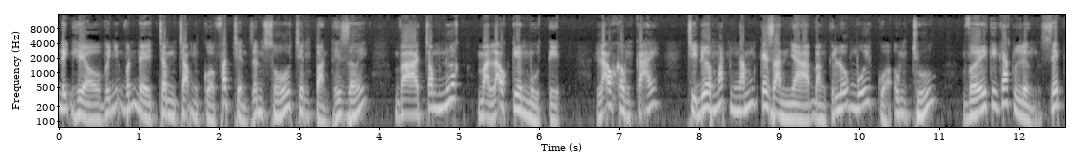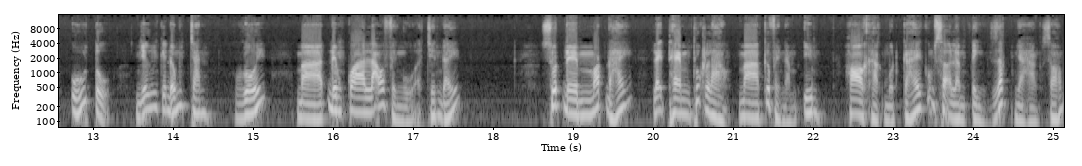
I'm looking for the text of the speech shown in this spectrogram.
Định hiểu với những vấn đề trầm trọng của phát triển dân số trên toàn thế giới và trong nước mà lão Kiên mù tịt, lão không cãi, chỉ đưa mắt ngắm cái giàn nhà bằng cái lỗ mũi của ông chú với cái gác lửng xếp ú tụ những cái đống chăn, gối mà đêm qua lão phải ngủ ở trên đấy. Suốt đêm mót đái, lại thèm thuốc lào mà cứ phải nằm im, ho khạc một cái cũng sợ làm tỉnh giấc nhà hàng xóm.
